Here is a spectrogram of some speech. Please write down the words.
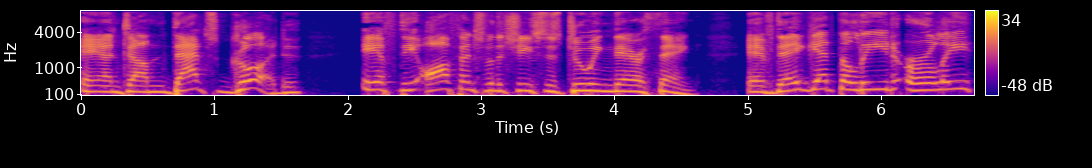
And um, that's good if the offense for the Chiefs is doing their thing. If they get the lead early,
